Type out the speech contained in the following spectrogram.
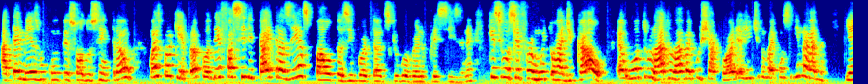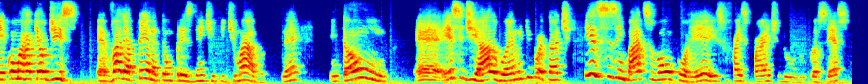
até mesmo com o pessoal do Centrão, mas por quê? Para poder facilitar e trazer as pautas importantes que o governo precisa, né? Porque se você for muito radical, é o outro lado lá vai puxar a corda e a gente não vai conseguir nada. E aí, como a Raquel disse, é, vale a pena ter um presidente impeachmentado, né? Então, é, esse diálogo é muito importante. E esses embates vão ocorrer, isso faz parte do, do processo.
